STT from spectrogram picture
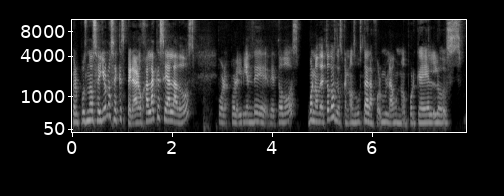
Pero pues no sé, yo no sé qué esperar. Ojalá que sea la 2, por, por, el bien de, de, todos. Bueno, de todos los que nos gusta la Fórmula 1, porque los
